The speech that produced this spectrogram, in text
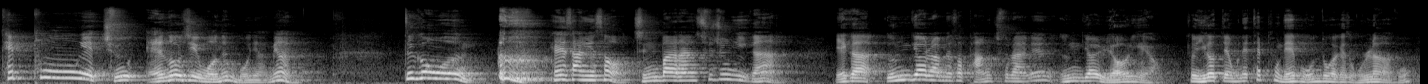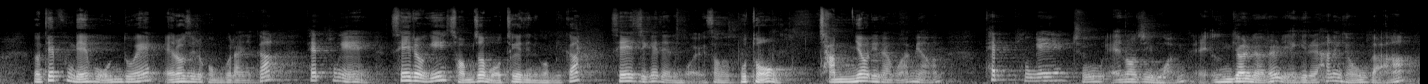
태풍의 주 에너지원은 뭐냐면 뜨거운 해상에서 증발한 수증기가 얘가 응결하면서 방출하는 응결열이에요. 그럼 이것 때문에 태풍 내부 온도가 계속 올라가고 태풍 내부 온도에 에너지를 공급을 하니까 태풍의 세력이 점점 어떻게 되는 겁니까? 세지게 되는 거예요. 그래서 보통 잠열이라고 하면 태풍의 주 에너지원, 응결열을 얘기를 하는 경우가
